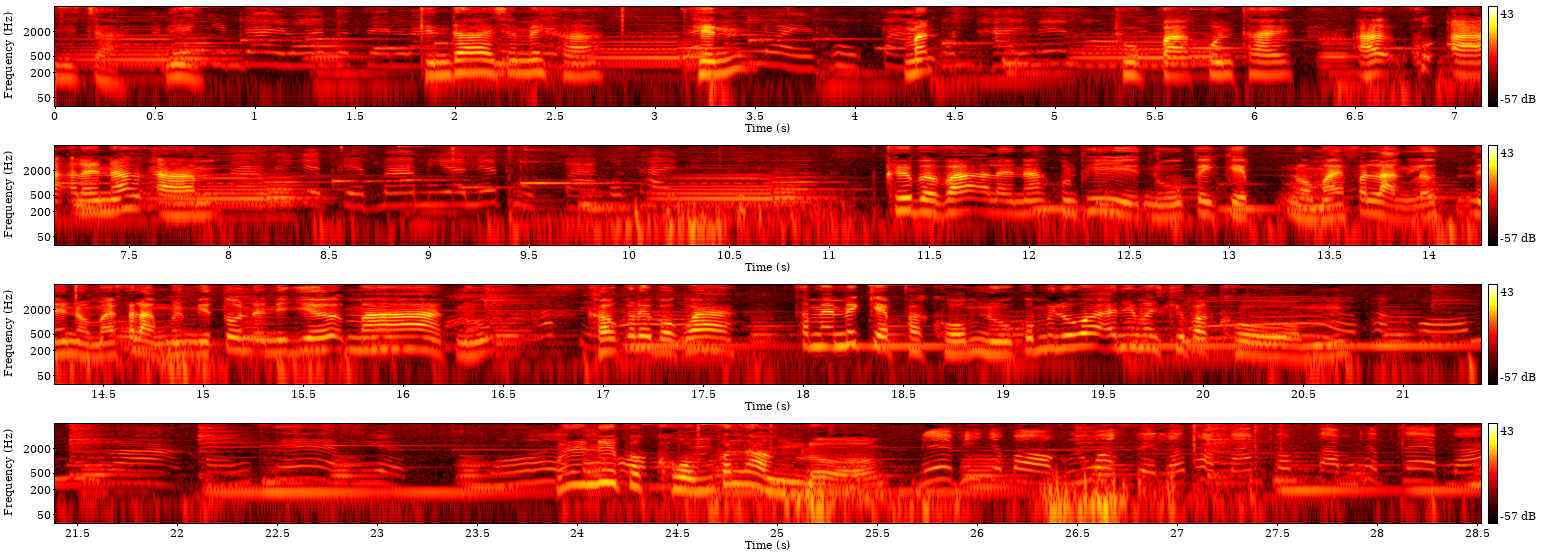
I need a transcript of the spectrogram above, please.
นี่จ้ะอันนี้นี่กินได้ร้อยเปอร์เซ็นต์แล้วกินได้ใช่ไหมคะ เห็นอร่อยถูกปากมันคนไทยแน่นอนถูกปากคนไทยอ่าคุอ่าอะไรนะอ่าต่างๆที่เก็บเก็บมามีอันเนี้ยถูกปากคนไทยที่สุดคือแบบว่าอะไรนะ คุณพี่หนูไปเก็บหน่อไม้ฝรั่งแล้วในหน่อไม้ฝรั่งมันมีต้นอันนี้เยอะมากหนูเขาก็เลยบอกว่าทำไมไม่เก็บผักโขมหนูก็ไม่รู้ว่าอันนี้มันคือผักโขมเออผักโขมนี่ล่ะ วันนี้นี่ผักโขมฝรั่งเหรอ เนี่ยพี่จะบอกลวกเสร็จแล้วทำน้ำส้มตำแซ่บๆนะ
